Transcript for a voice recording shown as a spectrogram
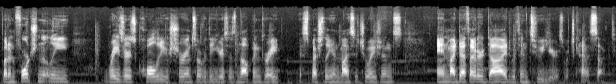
but unfortunately, Razer's quality assurance over the years has not been great, especially in my situations. And my Death Adder died within two years, which kind of sucked.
